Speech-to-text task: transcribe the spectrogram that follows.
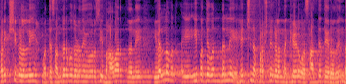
ಪರೀಕ್ಷೆಗಳಲ್ಲಿ ಮತ್ತು ಸಂದರ್ಭದೊಡನೆ ವಿವರಿಸಿ ಭಾವಾರ್ಥದಲ್ಲಿ ಇವೆಲ್ಲವನ್ನು, ಈ- ಈ ಪದ್ಯವೊಂದಲ್ಲಿ ಹೆಚ್ಚಿನ ಪ್ರಶ್ನೆಗಳನ್ನು ಕೇಳುವ ಸಾಧ್ಯತೆ ಇರೋದ್ರಿಂದ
